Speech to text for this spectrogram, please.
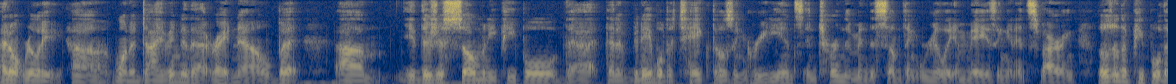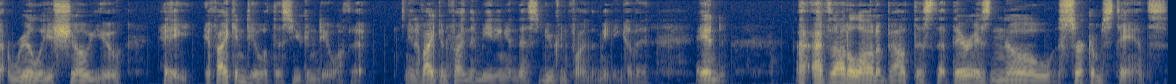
i don't really uh, want to dive into that right now but um, there's just so many people that that have been able to take those ingredients and turn them into something really amazing and inspiring. Those are the people that really show you hey if i can deal with this you can deal with it. And if i can find the meaning in this you can find the meaning of it. And I've thought a lot about this that there is no circumstance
